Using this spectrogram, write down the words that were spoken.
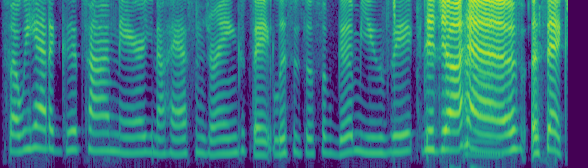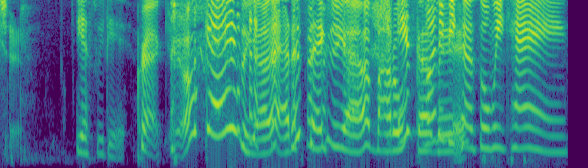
So we had a good time there. You know, had some drinks. They listened to some good music. Did y'all have a section? Yes, we did. Crack. Okay, so y'all had a section. Y'all had bottles It's funny because when we came,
